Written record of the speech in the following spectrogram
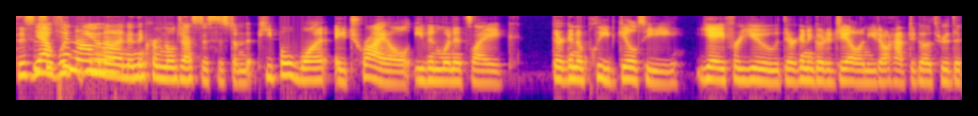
this is Yeah, a wouldn't you- phenomenon in the criminal justice system that people want a trial even when it's like they're gonna plead guilty yay for you they're gonna go to jail and you don't have to go through the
